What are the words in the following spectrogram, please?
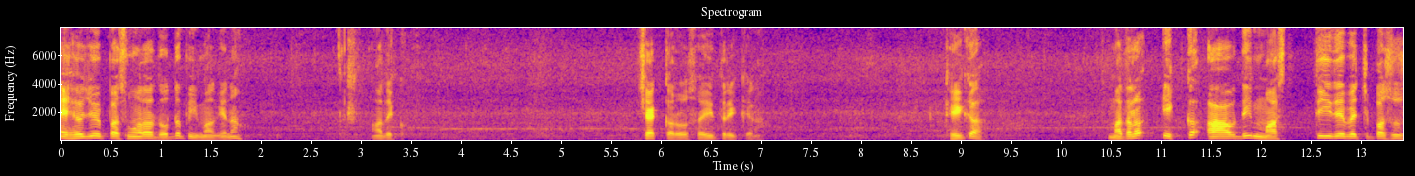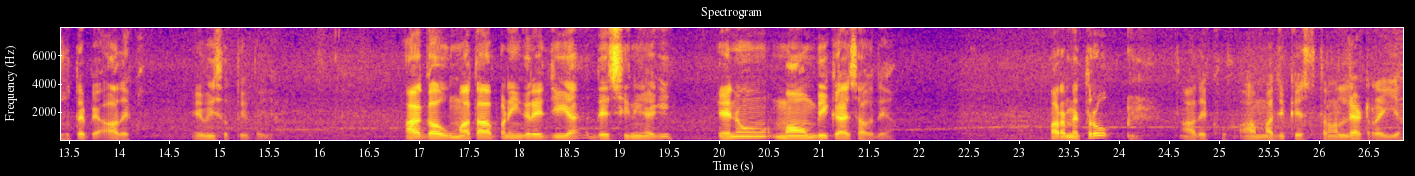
ਇਹੋ ਜਿਹੇ ਪਸ਼ੂਆਂ ਦਾ ਦੁੱਧ ਪੀਵਾਂਗੇ ਨਾ, ਆਹ ਦੇਖੋ। ਚੈੱਕ ਕਰੋ ਸਹੀ ਤਰੀਕੇ ਨਾਲ। ਠੀਕ ਆ। ਮਤਲਬ ਇੱਕ ਆਪਦੀ ਮਸਤੀ ਦੇ ਵਿੱਚ ਪਸ਼ੂ ਸੁੱਤੇ ਪਿਆ ਆ ਦੇਖੋ, ਇਹ ਵੀ ਸੁੱਤੀ ਪਈ ਆ। ਆ ਗਊ ਮਾਤਾ ਆਪਣੀ ਅੰਗਰੇਜ਼ੀ ਆ, ਦੇਸੀ ਨਹੀਂ ਹੈਗੀ, ਇਹਨੂੰ ਮੌਮ ਵੀ ਕਹਿ ਸਕਦੇ ਆ। ਔਰ ਮਿੱਤਰੋ ਆ ਦੇਖੋ ਆ ਮੱਝ ਕਿਸ ਤਰ੍ਹਾਂ ਲੈਟ ਰਹੀ ਆ।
